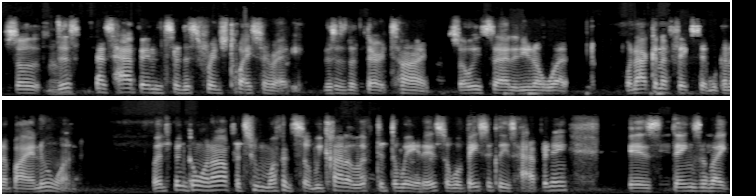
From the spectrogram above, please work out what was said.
So No. this has happened to this fridge twice already. This is the third time. So we decided, you know what? We're not going to fix it. We're going to buy a new one. But it's been going on for two months, so we kind of left it the way it is. So what basically is happening is things are like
